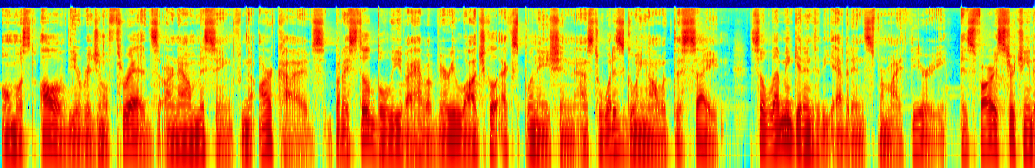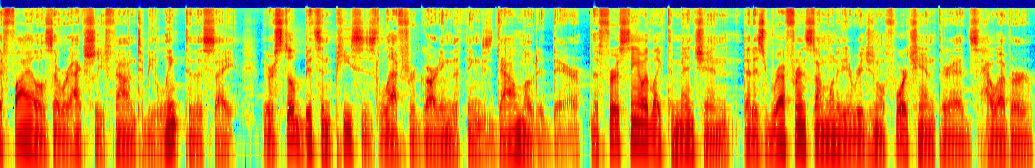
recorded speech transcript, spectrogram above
Almost all of the original threads are now missing from the archives, but I still believe I have a very logical explanation as to what is going on with this site, so let me get into the evidence for my theory. As far as searching the files that were actually found to be linked to the site, there are still bits and pieces left regarding the things downloaded there. The first thing I would like to mention that is referenced on one of the original 4chan threads, however,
